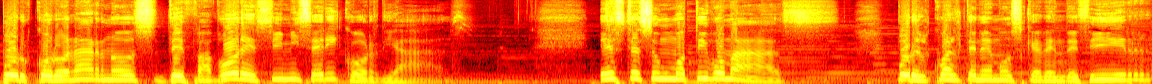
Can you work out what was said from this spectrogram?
por coronarnos de favores y misericordias. Este es un motivo más por el cual tenemos que bendecir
